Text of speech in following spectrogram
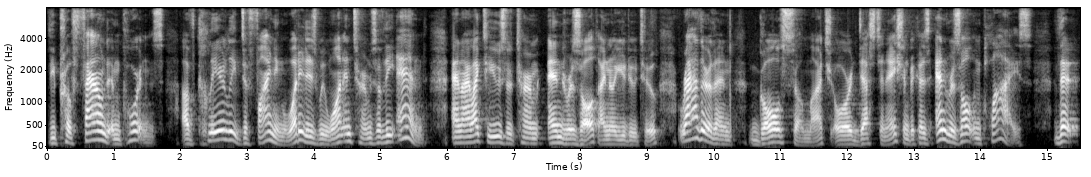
the profound importance of clearly defining what it is we want in terms of the end. And I like to use the term end result, I know you do too, rather than goal so much or destination, because end result implies that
